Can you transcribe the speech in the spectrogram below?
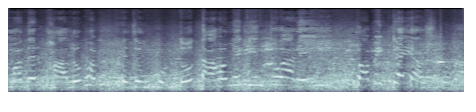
আমাদের ভালোভাবে প্রেজেন্ট করতো তাহলে কিন্তু আর এই টপিকটাই আসতো না।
